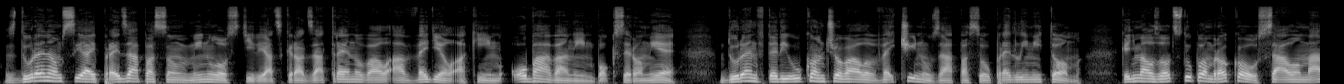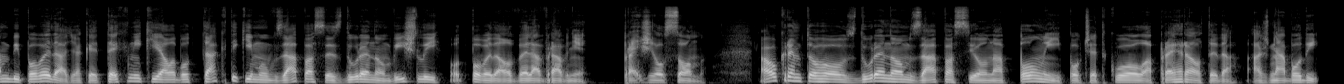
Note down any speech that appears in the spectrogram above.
S Durenom si aj pred zápasom v minulosti viackrát zatrénoval a vedel, akým obávaným boxerom je. Duren vtedy ukončoval väčšinu zápasov pred limitom. Keď mal s odstupom rokov Saul Mambi povedať, aké techniky alebo taktiky mu v zápase s Durenom vyšli, odpovedal veľa vravne. Prežil som. A okrem toho s Durenom zápasil na plný počet kôl a prehral teda až na body.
